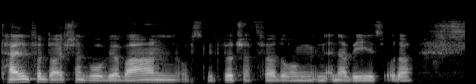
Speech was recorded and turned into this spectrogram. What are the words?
Teilen von Deutschland, wo wir waren, ob es mit Wirtschaftsförderung in NRW ist oder äh,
